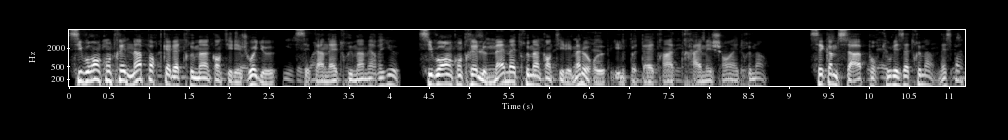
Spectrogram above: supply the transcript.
Si vous rencontrez n'importe quel être humain quand il est joyeux, c'est un être humain merveilleux. Si vous rencontrez le même être humain quand il est malheureux, il peut être un très méchant être humain. C'est comme ça pour tous les êtres humains, n'est-ce pas?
